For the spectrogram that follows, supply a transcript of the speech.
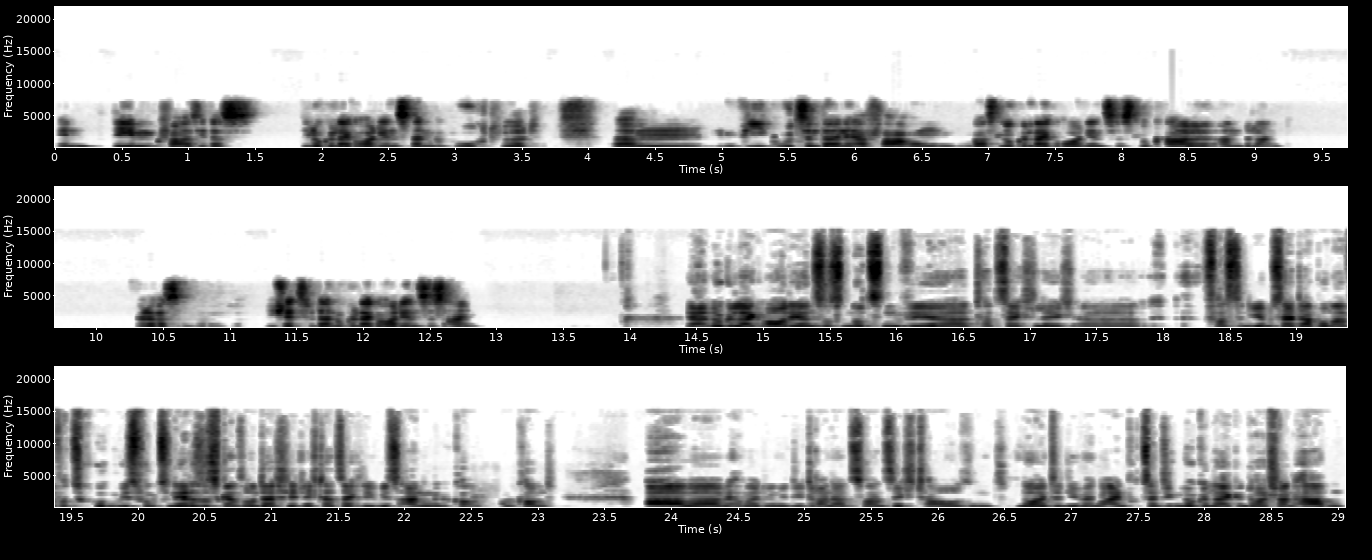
in dem quasi das die Lookalike Audience dann gebucht wird. Ähm, wie gut sind deine Erfahrungen, was Lookalike Audiences lokal anbelangt? Oder was, wie schätzt du da Lookalike Audiences ein? Ja, Lookalike Audiences nutzen wir tatsächlich äh, fast in jedem Setup, um einfach zu gucken, wie es funktioniert. Das ist ganz unterschiedlich tatsächlich, wie es ankommt. Aber wir haben halt irgendwie die 320.000 Leute, die wir in einer einprozentigen Lookalike in Deutschland haben.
